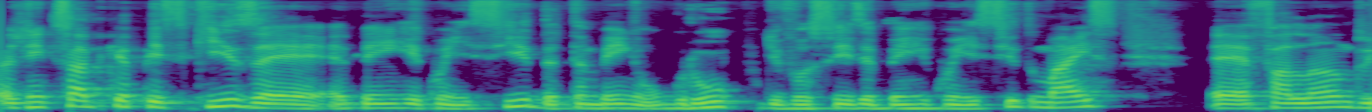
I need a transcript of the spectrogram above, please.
A gente sabe que a pesquisa é, é bem reconhecida, também o grupo de vocês é bem reconhecido, mas é, falando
